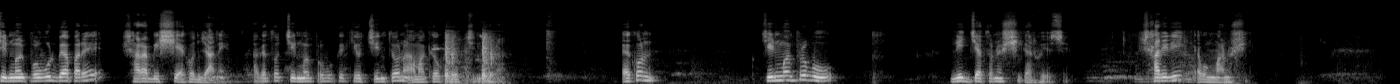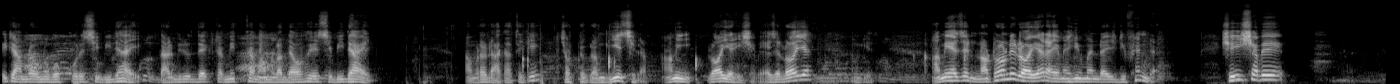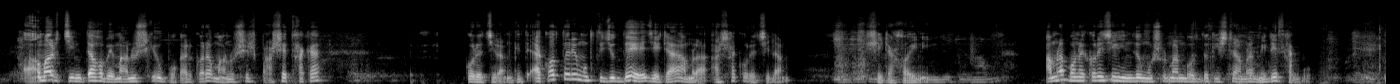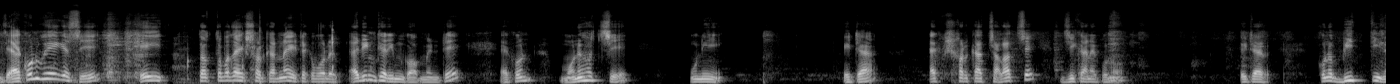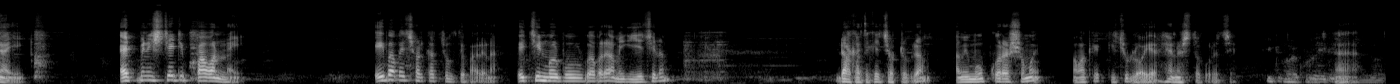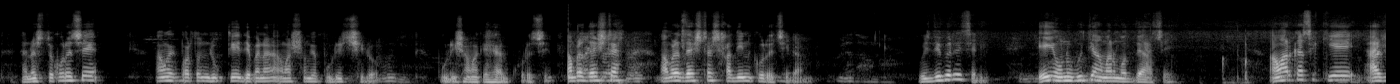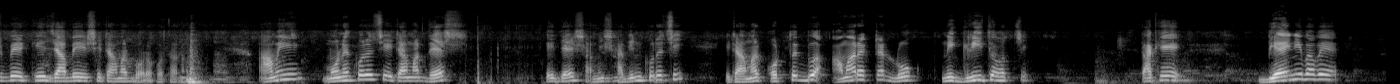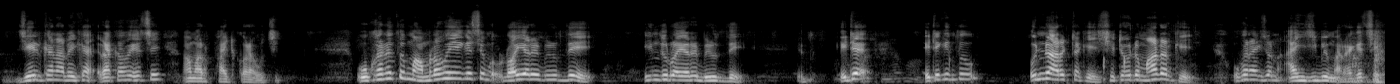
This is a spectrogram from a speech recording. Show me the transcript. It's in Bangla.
চিন্ময় প্রভুর ব্যাপারে সারা বিশ্বে এখন জানে। আগে তো চিন্ময় প্রভুকে কেউ চিনত না, আমাকেও কেউ চিনত না। এখন চিন্ময় প্রভু নির্যাতনের শিকার হয়েছে, শারীরিক এবং মানসিক। এটা আমরা অনুভব করেছি বিধায়, তার বিরুদ্ধে একটা মিথ্যা মামলা দেওয়া হয়েছে বিধায়। আমরা ঢাকা থেকে চট্টগ্রাম গিয়েছিলাম। আমি লয়ার হিসেবে অ্যাজ এ লয়ার আমি as a not only lawyer I am a human rights defender সেই হিসাবে আমার চিন্তা হবে মানুষকে উপকার করা, মানুষের পাশে থাকা করেছিলাম। কিন্তু একাত্তরের মুক্তিযুদ্ধে যেটা আমরা আশা করেছিলাম, সেটা হয়নি। আমরা মনে করেছি হিন্দু, মুসলমান, বৌদ্ধ, খ্রিস্টান আমরা মিলে থাকব। যে এখন হয়ে গেছে, এই তত্ত্বাবধায়ক সরকার না, এটাকে বলে অ্যাডিন্টারিম গভর্নমেন্টে এখন মনে হচ্ছে উনি এটা এক সরকার চালাচ্ছে, যেখানে কোনো এটার কোনো ভিত্তি নাই। অ্যাডমিনিস্ট্রেটিভ পাওয়ার নাই। এইভাবে সরকার চলতে পারে না। এই চিন্ময় প্রভুর ব্যাপারে আমি গিয়েছিলাম, ঢাকা থেকে চট্টগ্রাম। আমি মুভ করার সময় আমাকে কিছু লয়ার হেনস্থ করেছে। হ্যাঁ হেনস্থ করেছে। আমাকে প্রথম ঢুকতেই দেবে না, আমার সঙ্গে পুলিশ ছিল। পুলিশ আমাকে হেল্প করেছে। আমরা দেশটা আমরা দেশটা স্বাধীন করেছিলাম। বুঝতে পেরেছেন? এই অনুভূতি আমার মধ্যে আছে। আমার কাছে কে আসবে, কে যাবে, সেটা আমার বড় কথা নয়। আমি মনে করেছি এটা আমার দেশ। এই দেশ আমি স্বাধীন করেছি। এটা আমার কর্তব্য। আমার একটা লোক নিগৃহীত হচ্ছে। তাকে বেআইনিভাবে জেলখানা রেখা, রাখা হয়েছে। আমার ফাইট করা উচিত। ওখানে তো মামলা হয়ে গেছে লয়ারের বিরুদ্ধে, হিন্দু লয়ারের বিরুদ্ধে। এটা এটা কিন্তু অন্য আরেকটা কেস সেটা হলো মার্ডার কেস ওখানে একজন আইনজীবী মারা গেছে।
